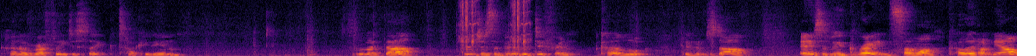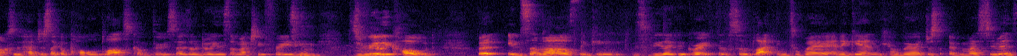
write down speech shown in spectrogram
kind of roughly just like tuck it in, sort of like that. And just a bit of a different kind of look, different style. And it's a bit great in summer, probably not now because we've had just like a polar blast come through so as I'm doing this I'm actually freezing. it's really cold. But in summer I was thinking this would be like a great little sort of light thing to wear and again can wear it just over my swimmers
